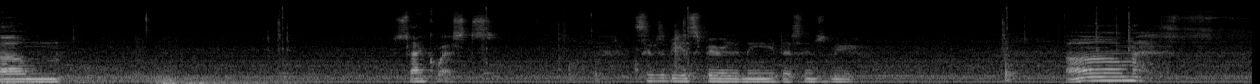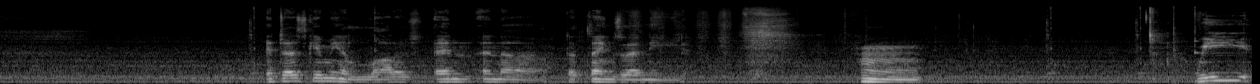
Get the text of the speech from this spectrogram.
Um, side quests. Seems to be a spirit in me There seems to be. Um. It does give me a lot of and and uh the things that I need. Hmm. We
